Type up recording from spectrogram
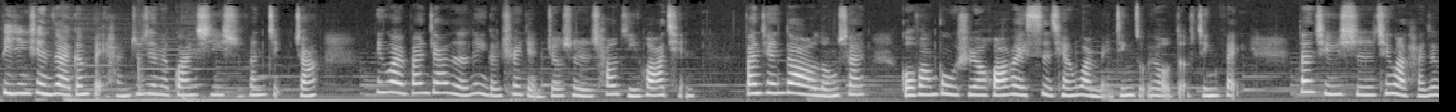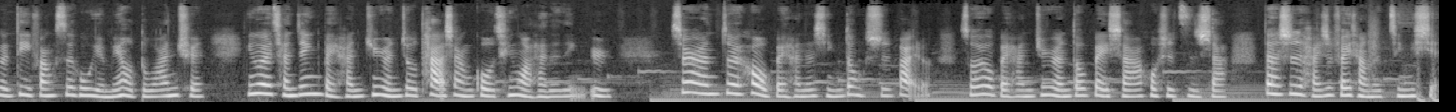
毕竟现在跟北韩之间的关系十分紧张。另外搬家的另一个缺点就是超级花钱，搬迁到龙山，国防部需要花费四千万美金左右的经费。但其实青瓦台这个地方似乎也没有多安全，因为曾经北韩军人就踏上过青瓦台的领域。虽然最后北韩的行动失败了，所有北韩军人都被杀或是自杀，但是还是非常的惊险。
